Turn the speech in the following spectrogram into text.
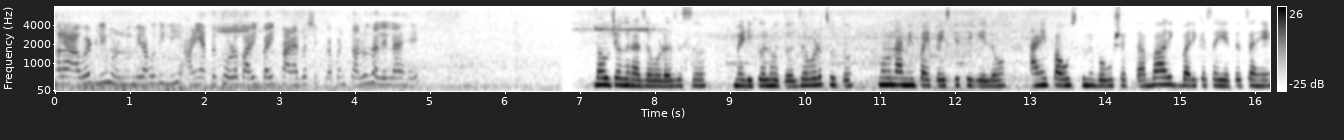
मला आवडली म्हणून मग मी राहू दिली. आणि आता थोडं बारीक बारीक पाण्याचा शिपका पण चालू झालेला आहे. भाऊच्या घराजवळच असं मेडिकल होतं. जवळच होतं. म्हणून आम्ही पायी तिथे गेलो. आणि पाऊस तुम्ही बघू शकता. बारीक बारीक असा येतच आहे.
